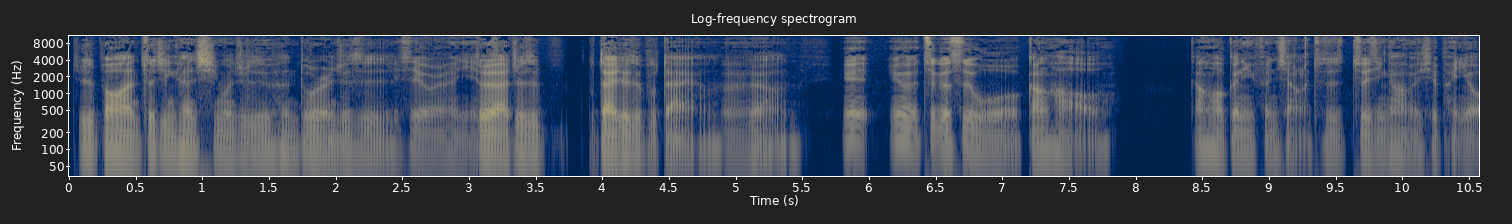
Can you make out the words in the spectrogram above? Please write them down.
就是包含最近看新闻，就是很多人就是也是有人很严对啊，就是不戴就是不戴啊，嗯。对啊，因为因为这个是我刚好刚好跟你分享了，就是最近刚好有一些朋友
